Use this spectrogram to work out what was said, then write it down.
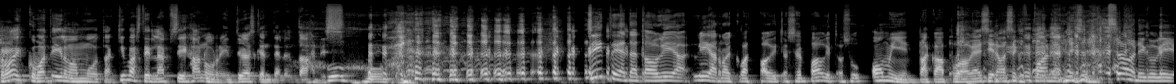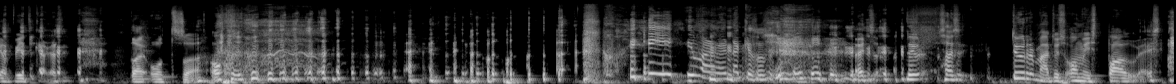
Roikkuvat ilman muuta. Kivasti läpsii hanuriin työskentelyn tahdissa. Huhhuh. Sitten tietää, että on liian, liian roikkuvat pallit, jos se pallit osuu omiin takapuoleen. Siinä vaiheessa, kun panee, niin se, se on niinku liian pitkä. Tai otsaa. Mä en näkee, se on, että se tyr, saisi tyrmätys omista palleista.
